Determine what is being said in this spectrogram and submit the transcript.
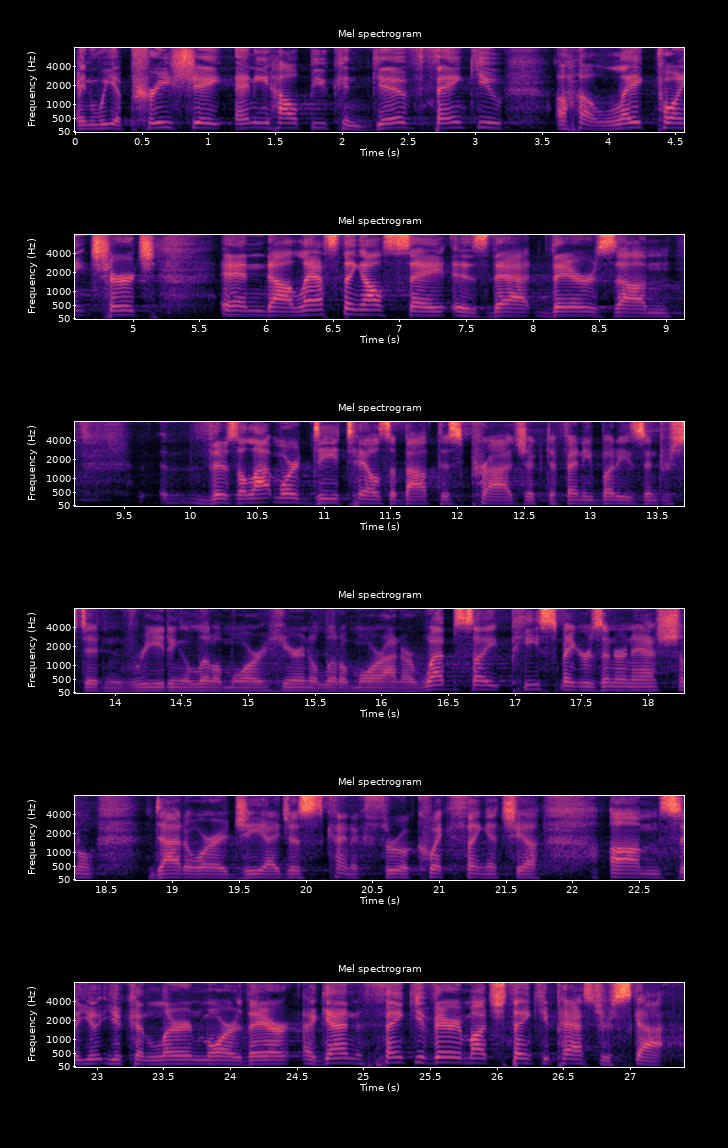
and we appreciate any help you can give. Thank you, uh, Lake Point Church. And uh, last thing I'll say is that there's. Um, there's a lot more details about this project if anybody's interested in reading a little more, hearing a little more on our website, peacemakersinternational.org. I just kind of threw a quick thing at you. Um, so you, you can learn more there. Again, thank you very much. Thank you, Pastor Scott.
